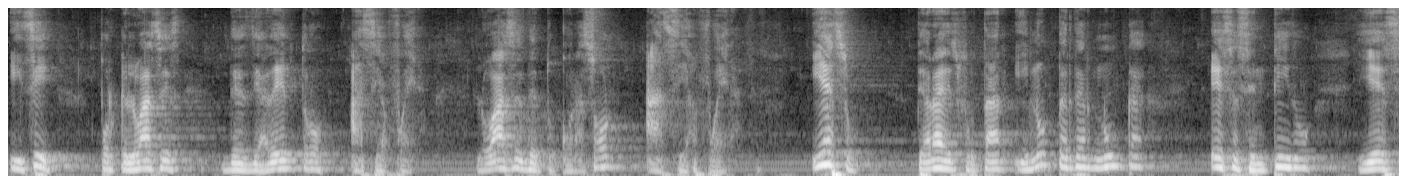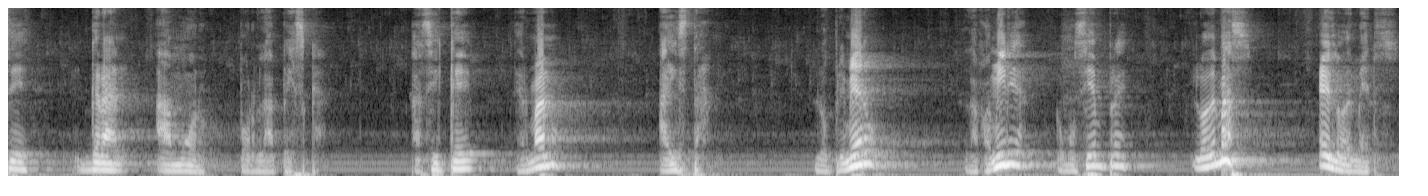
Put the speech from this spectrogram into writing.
Y sí, porque lo haces desde adentro hacia afuera. Lo haces de tu corazón hacia afuera. Y eso te hará disfrutar y no perder nunca ese sentido y ese gran amor por la pesca. Así que, hermano, ahí está. Lo primero, la familia, como siempre, lo demás es lo de menos.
